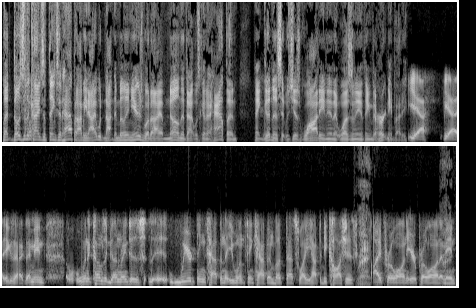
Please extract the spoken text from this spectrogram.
But those are the kinds of things that happen. I mean, I would not in a million years would I have known that that was going to happen. Thank goodness it was just wadding and it wasn't anything to hurt anybody. Yeah, yeah, exactly. I mean, when it comes to gun ranges, it, weird things happen that you wouldn't think happen, but that's why you have to be cautious. Right. Eye pro on, ear pro on. I mean,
